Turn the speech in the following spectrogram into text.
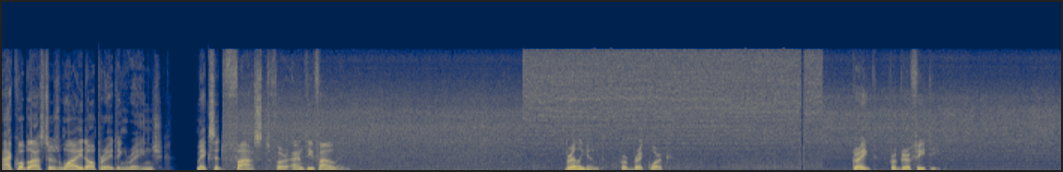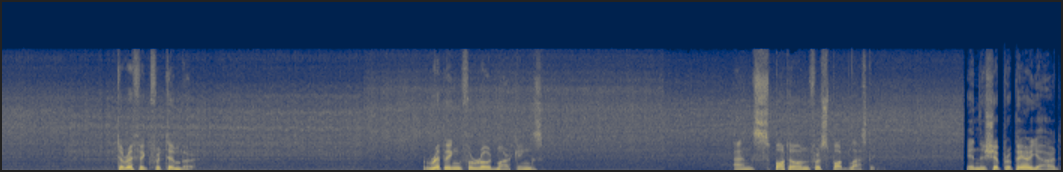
Aquablaster's wide operating range makes it fast for anti-fouling, brilliant for brickwork, great for graffiti, terrific for timber, ripping for road markings, and spot on for spot blasting. In the ship repair yard,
